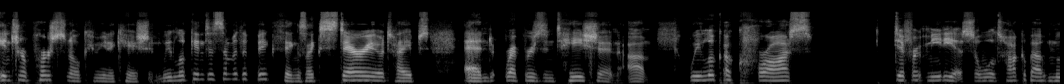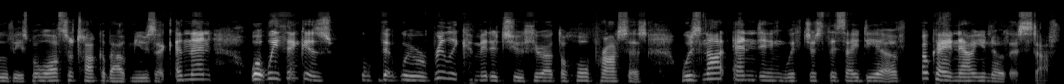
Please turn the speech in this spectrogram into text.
interpersonal communication. We look into some of the big things like stereotypes and representation. Um, we look across different media. So we'll talk about movies, but we'll also talk about music. And then what we think is that we were really committed to throughout the whole process was not ending with just this idea of okay now you know this stuff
